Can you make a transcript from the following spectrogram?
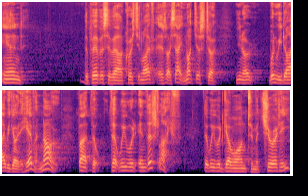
And the purpose of our Christian life, as I say, not just to, you know, when we die, we go to heaven. No, but that, that we would, in this life, that we would go on to maturity,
